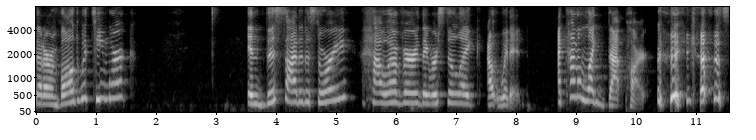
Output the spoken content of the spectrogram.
that are involved with teamwork in this side of the story. However, they were still like outwitted. I kind of like that part because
